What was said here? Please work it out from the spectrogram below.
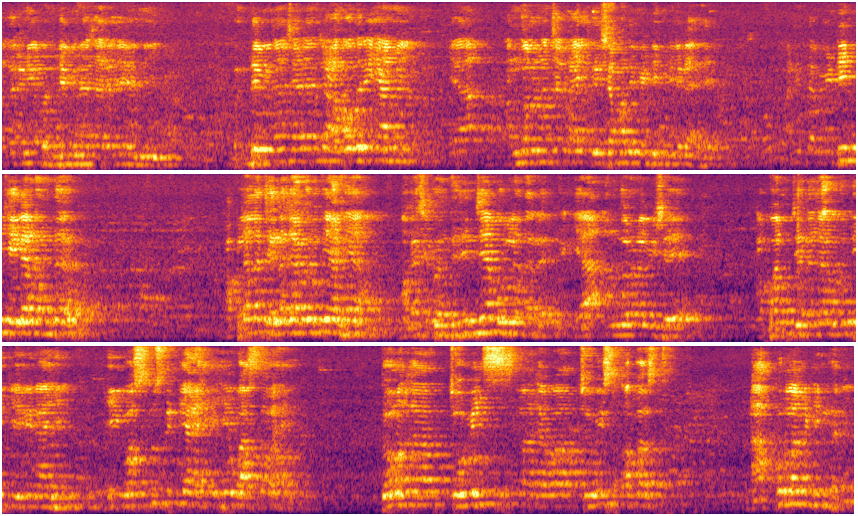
आदरणीय बंदे विनाचार्य यांनी बंदे विनाचार्यांच्या अगोदरही आम्ही या आंदोलनाच्या काही देशामध्ये मीटिंग केलेली आहे. आणि त्या मीटिंग केल्यानंतर आपल्याला जनजागृती अभियान मगाशी बंदीजींच्या बोलण्यात आलं या आंदोलनाविषयी आपण जनजागृती केली नाही ही वस्तुस्थिती आहे हे वास्तव आहे. दोन हजार चोवीस जेव्हा चोवीस ऑगस्ट नागपूरला मिटिंग झाली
